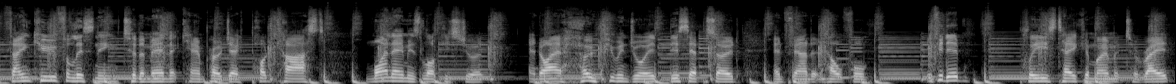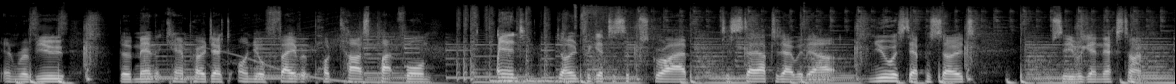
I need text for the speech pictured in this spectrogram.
Thank you for listening to the Man That Can Project podcast. My name is Lachie Stuart, and I hope you enjoyed this episode and found it helpful. If you did, please take a moment to rate and review the Man That Can project on your favorite podcast platform. And don't forget to subscribe to stay up to date with our newest episodes. We'll see you again next time.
